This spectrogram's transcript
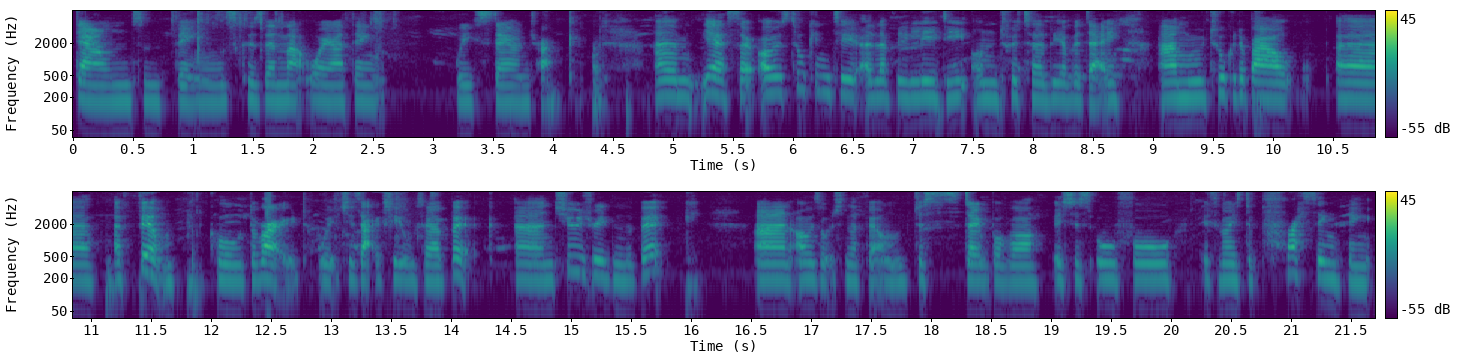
down some things because then that way I think we stay on track. Um, yeah, so I was talking to a lovely lady on Twitter the other day, and we were talking about uh, a film called The Road, which is actually also a book. And she was reading the book, and I was watching the film. Just don't bother. It's just awful. It's the most depressing thing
